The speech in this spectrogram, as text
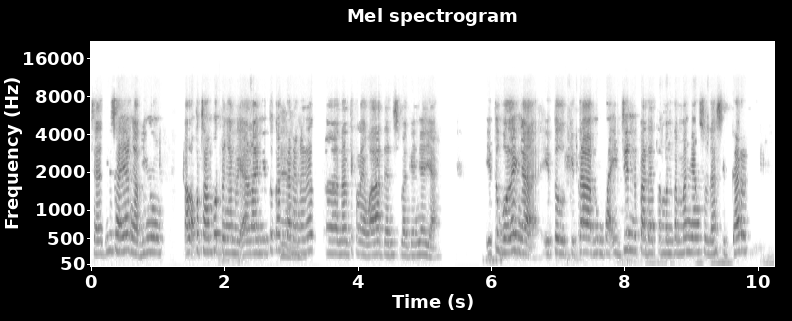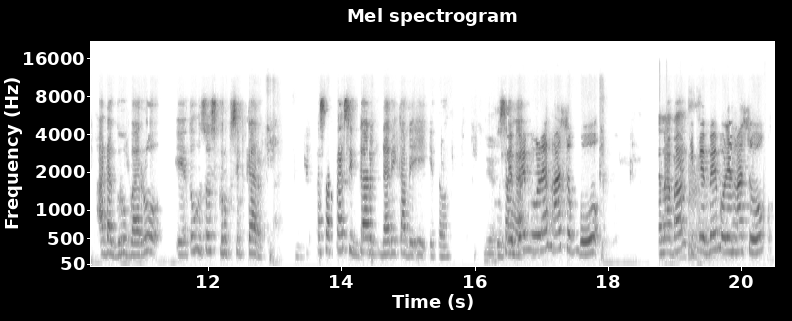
Jadi saya nggak bingung kalau kecampur dengan WA lain itu kan ya. kadang-kadang uh, nanti kelewat dan sebagainya ya itu boleh nggak? Itu kita minta izin kepada teman-teman yang sudah sidgar ada grup baru yaitu khusus grup sidgar peserta sidgar dari KBI itu. Bisa IPB boleh masuk bu. Kenapa? IPB boleh masuk.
